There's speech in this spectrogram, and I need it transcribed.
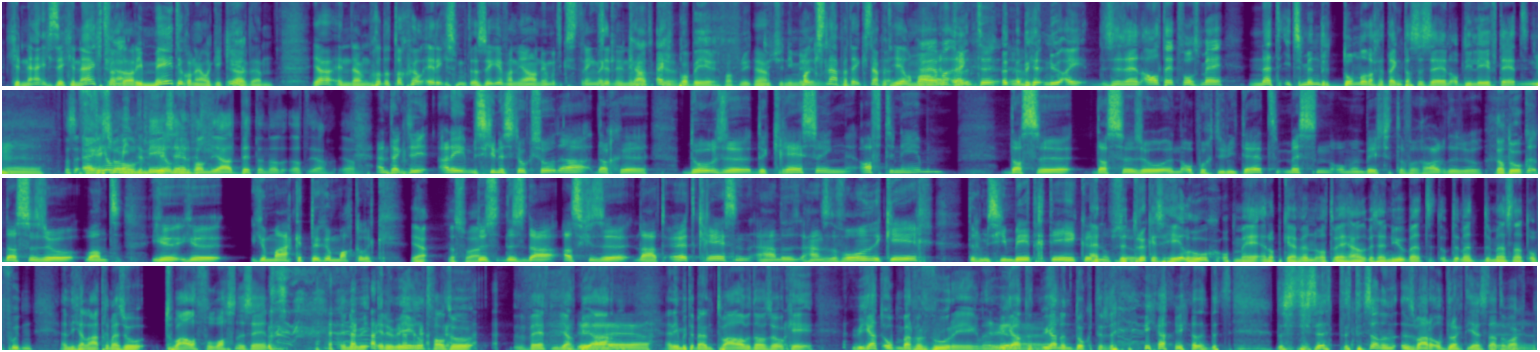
je, je geneigd van Ja. daarin mee te gaan elke keer Ja. dan. Ja, en dan gaat het toch wel ergens moeten zeggen van, ja, nu moet ik streng zijn. ik, ga het echt eh, proberen. Vanaf nu ja. toetje niet meer Maar ik snap het, ik snap het helemaal. Ja, ja, En maar het, het begint nu... ai, ze zijn altijd volgens mij net iets minder dom dan dat je denkt dat ze zijn op die leeftijd. Ja. Dat ze ergens Veel wel minder, mee zijn minder. van ja, dit en dat. dat ja, ja. En denk je, allee, misschien is het ook zo dat, dat je door ze de krijsing af te nemen, dat ze, dat ze zo een opportuniteit missen om een beetje te verharden. Zo. Dat ook. Dat, dat ze zo, want je, je, je maakt het te gemakkelijk. Ja, dat is waar. Dus, dus dat als je ze laat uitkrijsen, gaan, de, gaan ze de volgende keer er misschien beter tegen kunnen. en of de zo. druk is heel hoog op mij en op Kevin, want wij, gaan, wij zijn nu op, dit- op dit moment de mensen aan het opvoeden en die gaan later met zo twaalf volwassenen zijn in, een, in een wereld van zo 5 miljard ja, bejaarden. ja, ja. En die moeten bij een twaalf dan zo, oké, wie gaat openbaar vervoer regelen? Wie, Ja, gaat, wie gaat een dokter zijn? Wie gaat, wie gaat een- dus dus het, is, het is al een, een zware opdracht die hen staat te wachten.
